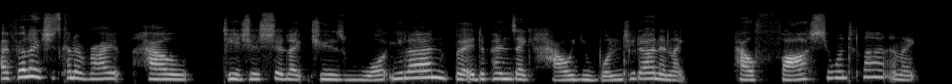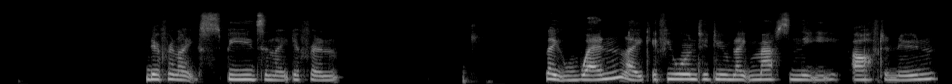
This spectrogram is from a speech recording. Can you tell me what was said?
i feel like she's kind of right how teachers should like choose what you learn, but it depends like how you want to learn and like how fast you want to learn and like different like speeds and like different like when like if you want to do like maths in the afternoon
